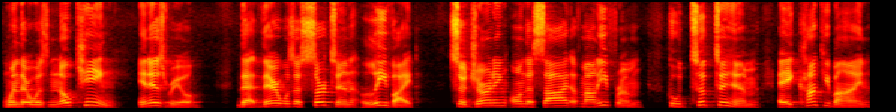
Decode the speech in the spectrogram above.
when there was no king in Israel that there was a certain Levite sojourning on the side of Mount Ephraim who took to him a concubine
